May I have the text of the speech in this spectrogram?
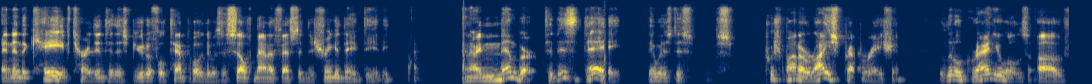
and then the cave turned into this beautiful temple, and there was a self-manifested Nrsingadev deity. And I remember to this day there was this pushpanna rice preparation, little granules of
